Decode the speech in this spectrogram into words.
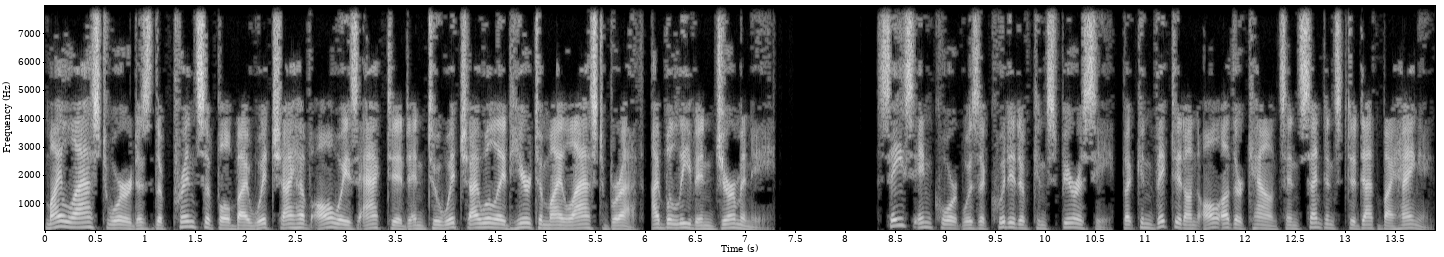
"...my last word is the principle by which I have always acted and to which I will adhere to my last breath, I believe in Germany." Seyss-Inquart was acquitted of conspiracy, but convicted on all other counts and sentenced to death by hanging.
